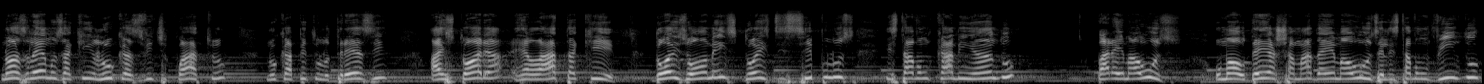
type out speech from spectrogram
Nós lemos aqui em Lucas 24, no capítulo 13, a história relata que dois homens, dois discípulos, estavam caminhando para Emaús, uma aldeia chamada Emaús. Eles estavam vindo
